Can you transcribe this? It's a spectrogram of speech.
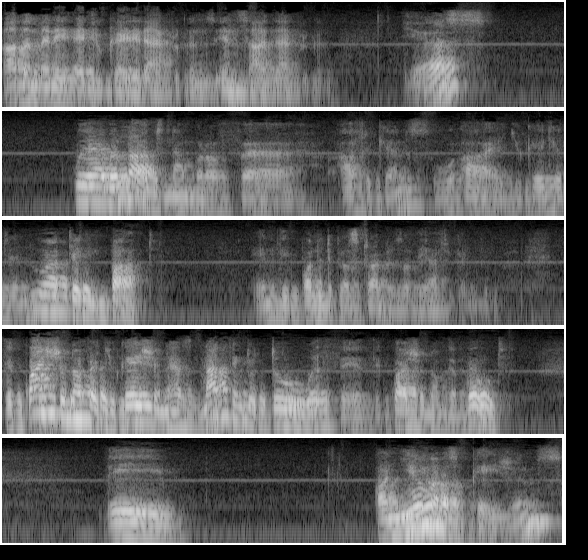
Are there many educated Africans in South Africa? Yes. We have a large number of uh, Africans who are educated and who are taking part in the political struggles of the African people. The question of education has nothing to do with the, the question of the vote. The, on numerous occasions,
